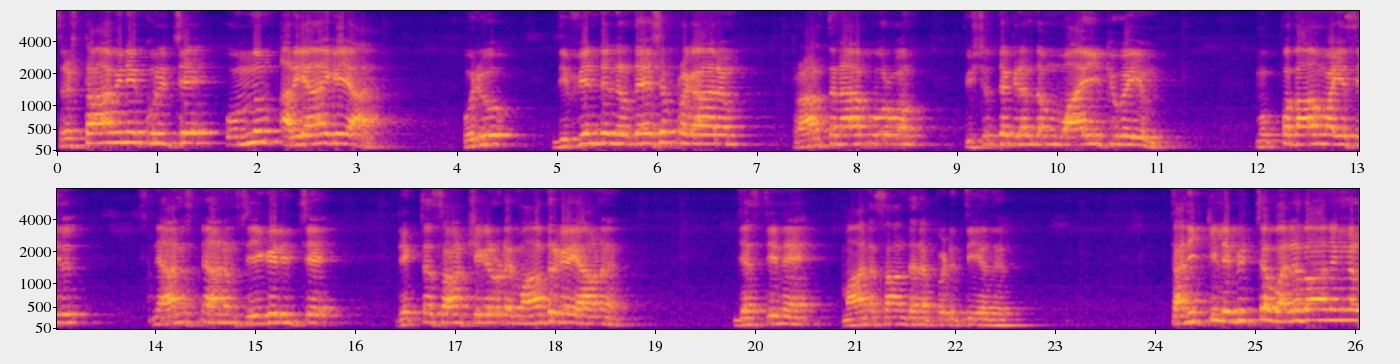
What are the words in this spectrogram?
സൃഷ്ടാവിനെ കുറിച്ച് ഒന്നും അറിയായകയാൽ ഒരു ദിവ്യന്റെ നിർദ്ദേശപ്രകാരം പ്രാർത്ഥനാപൂർവം വിശുദ്ധ ഗ്രന്ഥം വായിക്കുകയും മുപ്പതാം വയസ്സിൽ സ്നാനസ്നാനം സ്വീകരിച്ച് രക്തസാക്ഷികളുടെ മാതൃകയാണ് ജസ്റ്റിനെ മാനസാന്തരപ്പെടുത്തിയത്. തനിക്ക് ലഭിച്ച വരദാനങ്ങൾ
